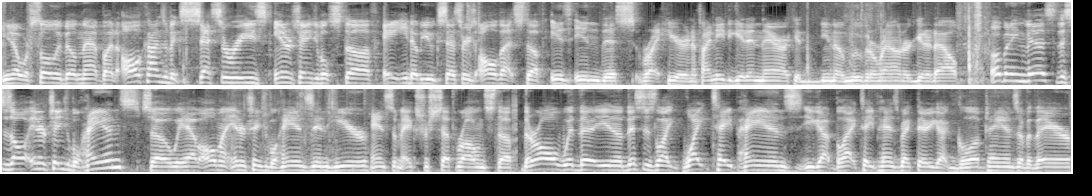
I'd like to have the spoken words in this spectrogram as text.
you know, we're slowly building that, but all kinds of accessories, interchangeable stuff, AEW accessories, all that stuff is in this right here. And if I need to get in there, I could, you know, move it around or get it out. Opening this, this is all interchangeable hands. So we have all my interchangeable hands in here and some extra Seth Rollins stuff. They're all with the, you know, this is like white tape hands. You got black tape hands back there. You got gloved hands over there.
